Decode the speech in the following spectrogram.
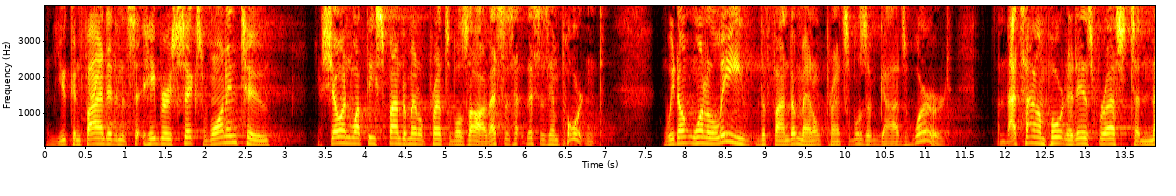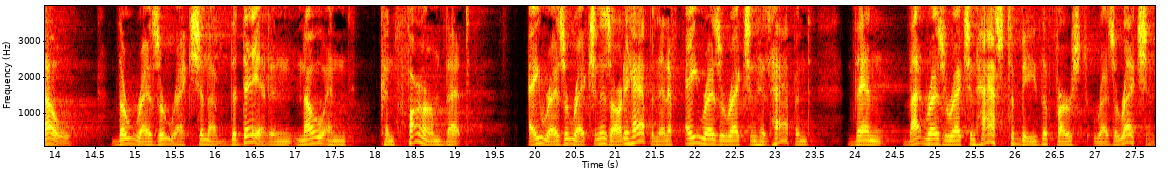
and you can find it in Hebrews 6, 1 and 2. showing what these fundamental principles are. This is, this is important. We don't want to leave the fundamental principles of God's Word. And that's how important it is for us to know the resurrection of the dead and know and confirm that a resurrection has already happened. And if a resurrection has happened, then that resurrection has to be the first resurrection.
